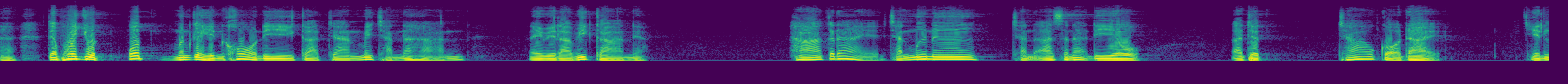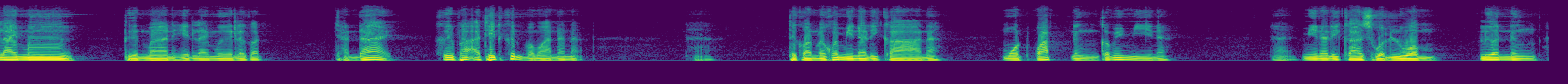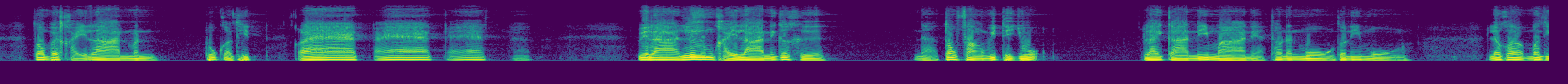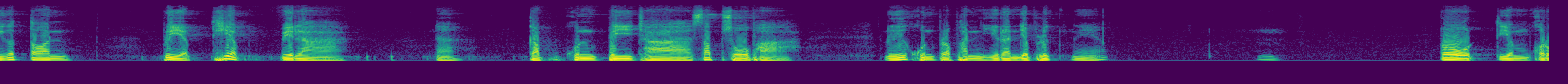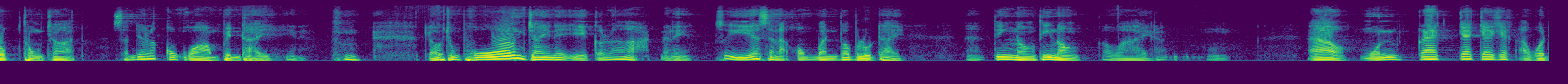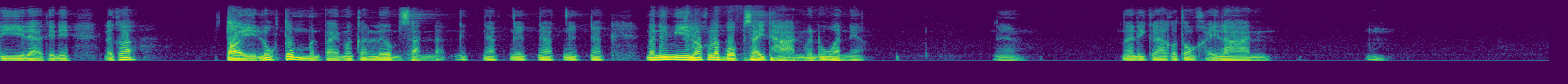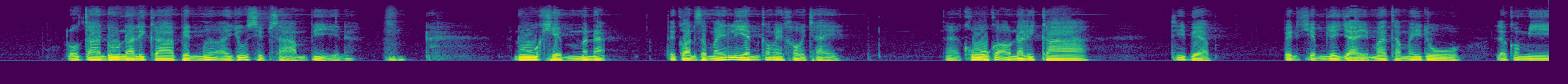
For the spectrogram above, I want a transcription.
นะแต่พอหยุดปุ๊บมันก็เห็นข้อดีกาดจานไม่ฉันอาหาร ในเวลาวิการเนี่ย หาก็ได้ ฉันมื้อนึง ฉันอาสนะเดียว อาจจะเช้าก็ได้ เห็นลายมือ ตื่นมาเห็นลายมือแล้วก็ฉันได้ คือพระอาทิตย์ขึ้นประมาณนั้นนะนะแต่ก่อนไม่ค่อยมีนาฬิกานะ หมดวัดหนึ่งก็ไม่มีนะนะมีนาฬิกาส่วนรวมเรือนหนึ่งต้องไปไขลานมันทุกอาทิตย์แกรกแกรกแกรกนะเวลาลืมไขลานนี่ก็คือนะต้องฟังวิทยุ รายการนี้มาเนี่ย เท่านั้นโมงเท่านี้โมง แล้วก็บางทีก็ตอนเปรียบเทียบเวลานะกับคุณปรีชาทรัพย์โสภา หรือคุณประพันธ์หิรัญญพฤกษ์เนี่ยโปรดเตรียมเคารพธงชาติ สัญลักษณ์ของความเป็นไทย เราจงภูมิใจในเอกราชนั่นเองเสียสละของบรรพบุรุษไทย นะติ้งนอง ติ้งนองก็ไหว้แล้วอ้าวหมุนแกล้แก๊กแก๊กเอาพอดีแล้วทีนี้แล้วก็ต่อยลูกตุ้มมันไปมันก็เริ่มสั่นละงึกงักงึกงักงึกงัก มันไม่มีล็อกระบบสายฐานเหมือนทุกวันเนี่ยนาฬิกาก็ต้องไขลานหลวงตาดูนาฬิกาเป็นเมื่ออายุสิบสามปีนะ ดูเข็มมันนะแต่ก่อนสมัยเรียนก็ไม่เข้าใจ ครูก็เอานาฬิกาที่แบบเป็นเข็มใหญ่ ๆ มาทำให้ดู แล้วก็มี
